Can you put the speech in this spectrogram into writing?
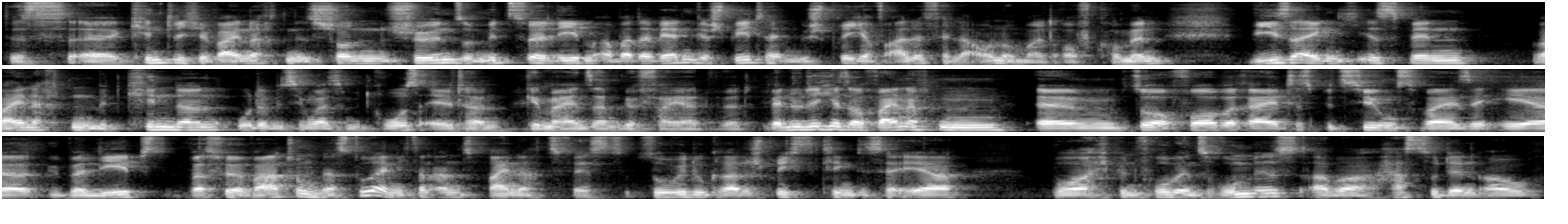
das äh, kindliche Weihnachten ist schon schön so mitzuerleben, aber da werden wir später im Gespräch auf alle Fälle auch nochmal drauf kommen, wie es eigentlich ist, wenn Weihnachten mit Kindern oder beziehungsweise mit Großeltern gemeinsam gefeiert wird. Wenn du dich jetzt auf Weihnachten ähm, so auch vorbereitest, beziehungsweise eher überlebst, was für Erwartungen hast du eigentlich dann ans Weihnachtsfest? So wie du gerade sprichst, klingt es ja eher, boah, ich bin froh, wenn es rum ist, aber hast du denn auch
